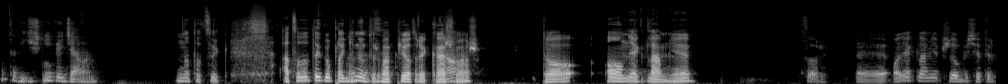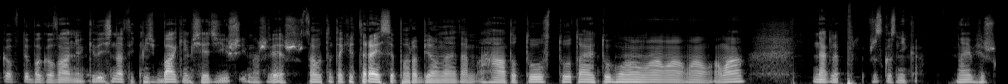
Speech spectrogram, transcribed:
No to widzisz, nie wiedziałem. No to cyk. A co do tego pluginu, No który ma. Piotrek No. Kaszmarz, to on jak dla mnie. Sorry. E, On jak dla mnie przydałby się tylko w debugowaniu. Kiedyś nad jakimś bugiem siedzisz i masz, wiesz, całe te takie trace'y porobione, tam, aha, to tu, tutaj, tu, ła, ła, ła, ła, ła, nagle wszystko znika. No i myślisz,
